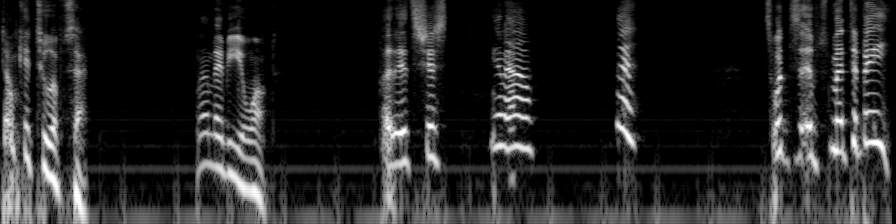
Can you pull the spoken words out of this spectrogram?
don't get too upset. Well, maybe you won't. But it's just, you know, eh. It's what it's meant to be.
